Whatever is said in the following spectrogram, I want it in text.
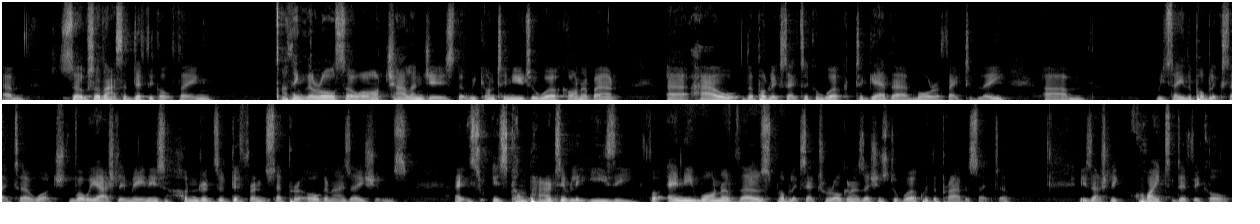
Um, So, so that's a difficult thing. I think there also are challenges that we continue to work on about uh, how the public sector can work together more effectively. Um, we say the public sector, what, what we actually mean is hundreds of different separate organisations. It's, it's comparatively easy for any one of those public sector organisations to work with the private sector. It's actually quite difficult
